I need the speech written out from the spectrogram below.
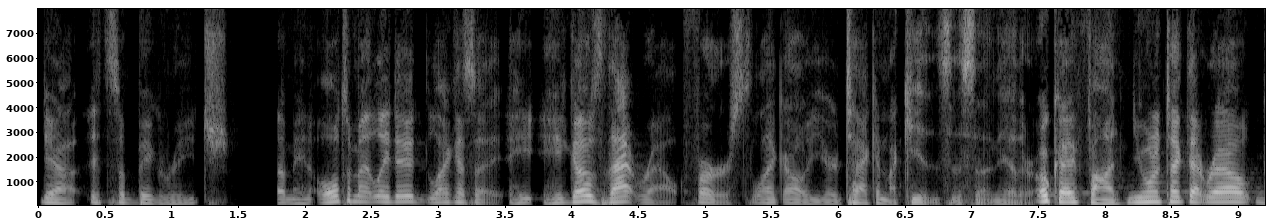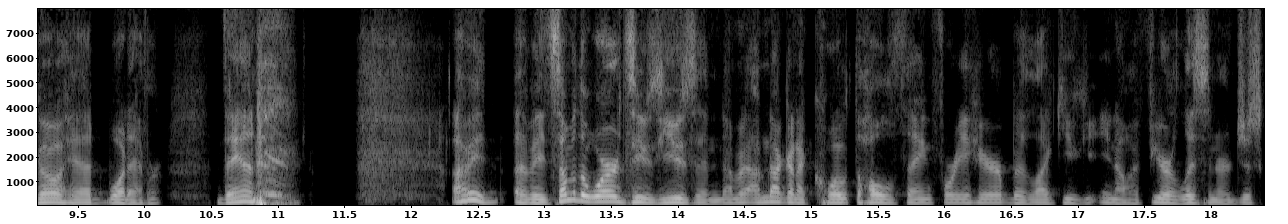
Yeah, it's a big reach. I mean, ultimately, dude, like I say, he, he goes that route first. Like, oh, you're attacking my kids, this, and the other. Okay, fine. You want to take that route? Go ahead, whatever. Then I mean, I mean, some of the words he was using. I mean, I'm not going to quote the whole thing for you here, but like you, you know, if you're a listener, just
